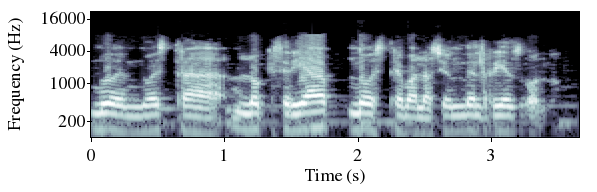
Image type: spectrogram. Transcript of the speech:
nuestra, lo que sería nuestra evaluación del riesgo, ¿no?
